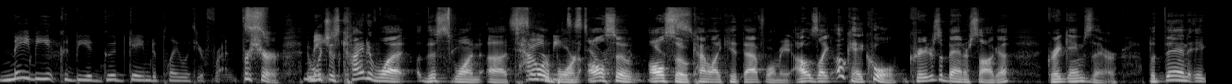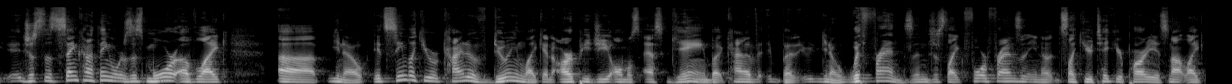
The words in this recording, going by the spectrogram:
maybe it could be a good game to play with your friends. For sure, which is kind of what this one, uh, Same beats as Towerborn, also Towerborn, also kind of like hit that for me. I was like, okay, cool. Creators of Banner Saga, great games there. But then it, it just the same kind of thing. Was this more of like, uh, you know, it seemed like you were kind of doing like an RPG almost s game, but kind of, but you know, with friends and just like four friends, and you know, it's like you take your party. It's not like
